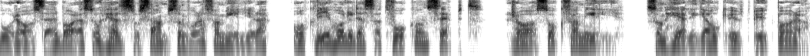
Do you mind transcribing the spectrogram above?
Vår ras är bara så hälsosam som våra familjer är, och vi håller dessa två koncept, ras och familj, som heliga och utbytbara.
